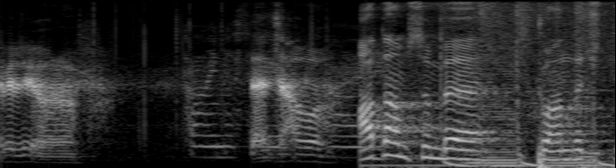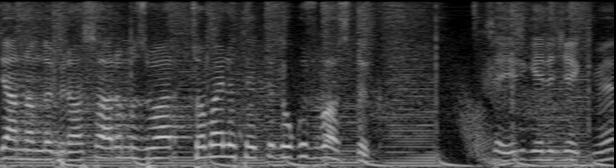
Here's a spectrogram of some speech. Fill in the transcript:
sevebiliyorum. Dejavu. Adamsın be. Şu anda ciddi anlamda bir hasarımız var. Somayla tekte 9 bastık. Zehir gelecek mi?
